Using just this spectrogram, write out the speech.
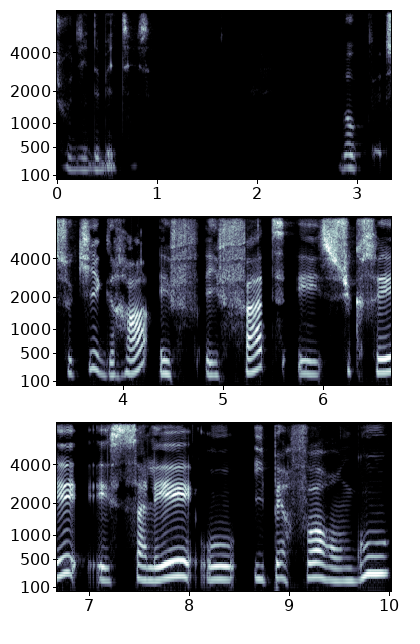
Je vous dis des bêtises. Donc, ce qui est gras et, fat et sucré et salé ou hyper fort en goût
